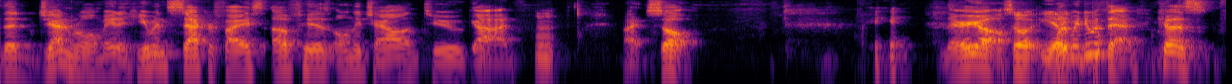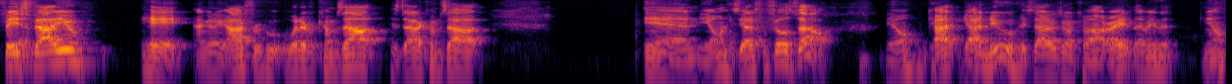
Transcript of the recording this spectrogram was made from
the general made a human sacrifice of his only child to God. Hmm. All right, so there you go. so yeah. what do we do with that? Because face Yeah. value, hey, I'm going to offer who, whatever comes out. His daughter comes out, and you know he's got to fulfill his vow. You know, God, God knew his daughter was going to come out, right? I mean, that you know.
